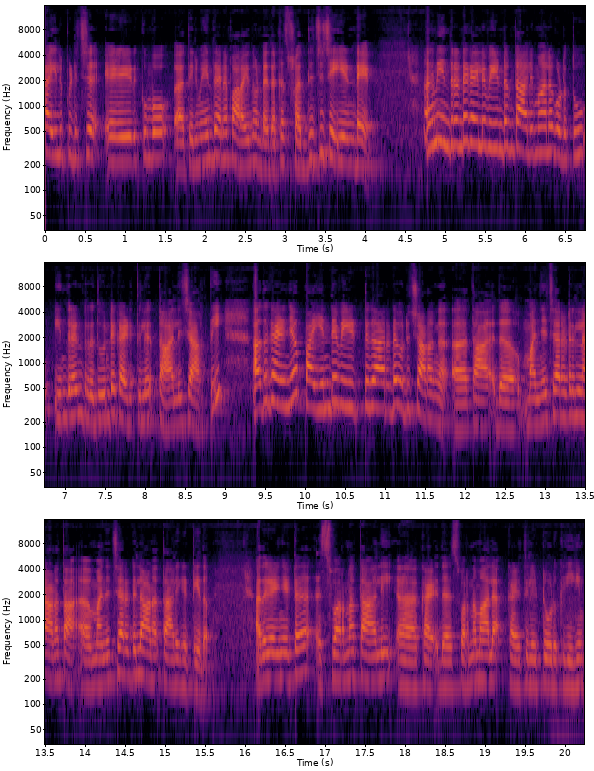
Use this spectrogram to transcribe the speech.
കയ്യിൽ പിടിച്ച് എടുക്കുമ്പോൾ തിരുമേനി തന്നെ പറയുന്നുണ്ട് ഇതൊക്കെ ശ്രദ്ധിച്ച് ചെയ്യണ്ടേ? അങ്ങനെ ഇന്ദ്രന്റെ കയ്യിൽ വീണ്ടും താലിമാല കൊടുത്തു. ഇന്ദ്രൻ ഋതുവിന്റെ കഴുത്തിൽ താലി ചാർത്തി. അത് കഴിഞ്ഞ് പയ്യന്റെ വീട്ടുകാരുടെ ഒരു ചടങ്ങ് മഞ്ഞച്ചരടിലാണ് മഞ്ഞച്ചരടിലാണ് താലി കെട്ടിയത്. അത് കഴിഞ്ഞിട്ട് സ്വർണ താലി സ്വർണമാല കഴുത്തിലിട്ട് കൊടുക്കുകയും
